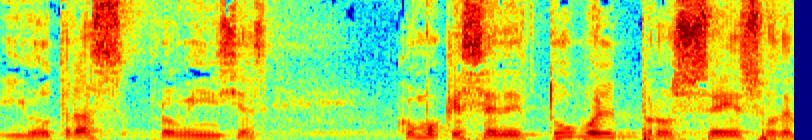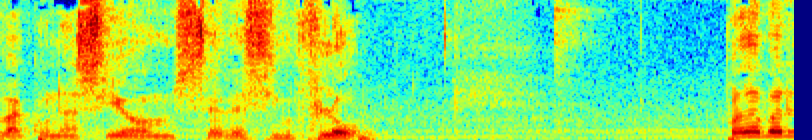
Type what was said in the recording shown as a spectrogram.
y otras provincias? Como que se detuvo el proceso de vacunación, se desinfló. Puede haber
